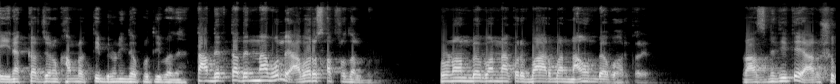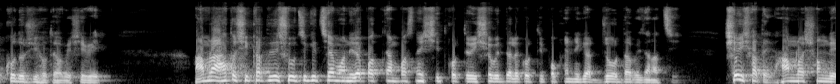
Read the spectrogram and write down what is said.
এই ন্যাক্কারজনক হামলার তীব্র নিন্দা প্রতিবাদ। তাদের তাদের না বলে আবারও ছাত্র দল বলুন। প্রণয়ন ব্যবহার না করে বারবার নাউন ব্যবহার করেন। রাজনীতিতে আরও সূক্ষ্মদর্শী হতে হবে শিবির। আমরা আহত শিক্ষার্থীদের সুচিকিৎসা এবং নিরাপদ ক্যাম্পাস নিশ্চিত করতে বিশ্ববিদ্যালয় কর্তৃপক্ষের নিকট জোর দাবি জানাচ্ছি। সেই সাথে হামলার সঙ্গে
